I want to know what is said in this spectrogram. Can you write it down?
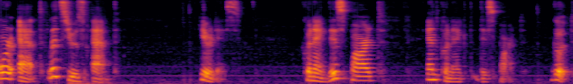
or add. Let's use add. Here it is. Connect this part and connect this part. Good.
